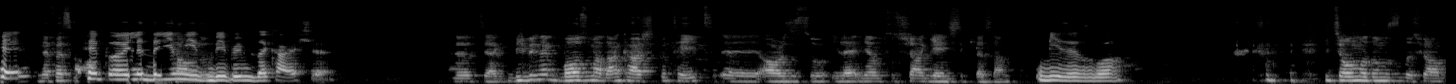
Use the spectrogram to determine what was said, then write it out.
Nefes al. Hep öyle değil miyiz Kaldı. birbirimize karşı? Evet ya. Birbirini bozmadan karşılıklı teyit e, arzusu ile yanıp tutuşan gençlik desem. Biziz bu. Hiç olmadığımızı da şu an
